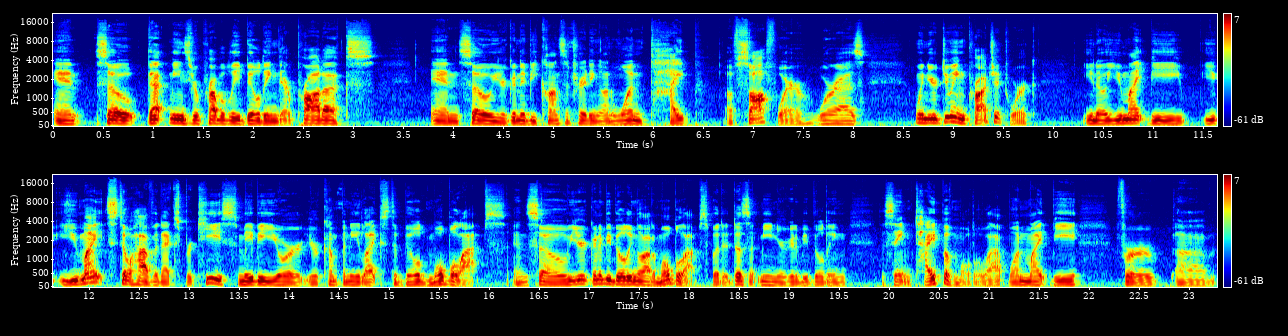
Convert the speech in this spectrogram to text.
and so that means you're probably building their products, and so you're going to be concentrating on one type of software. Whereas when you're doing project work, you know you might be you, you might still have an expertise. Maybe your your company likes to build mobile apps. And so you're going to be building a lot of mobile apps but it doesn't mean you're going to be building the same type of mobile app. One might be for um,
